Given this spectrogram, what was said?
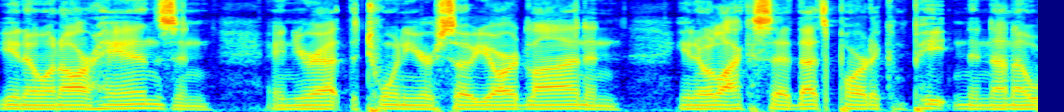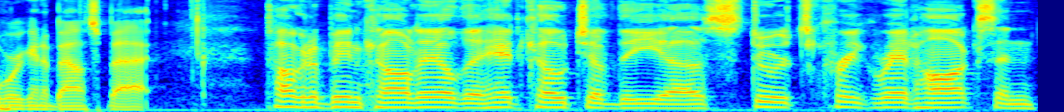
you know, in our hands, and and you're at the 20 or so yard line, and you know, like I said, that's part of competing, and I know we're going to bounce back talking to Ben Caudill, the head coach of the uh, Stewart's Creek Redhawks, and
